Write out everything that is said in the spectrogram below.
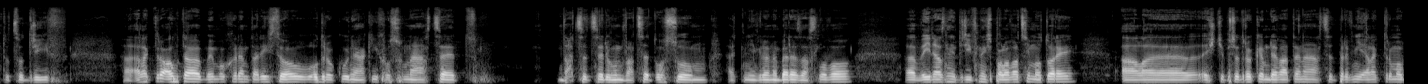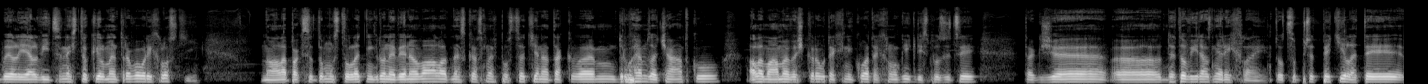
To, co dřív Elektroauta mimochodem tady jsou od roku nějakých 1827, 28, ať někdo nebere za slovo, výrazně dřív než spalovací motory ale ještě před rokem 1900 první elektromobil jel více než 100 km rychlostí. No ale pak se tomu sto let nikdo nevěnoval a dneska jsme v podstatě na takovém druhém začátku, ale máme veškerou techniku a technologii k dispozici, takže uh, jde to výrazně rychleji. To, co před pěti lety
